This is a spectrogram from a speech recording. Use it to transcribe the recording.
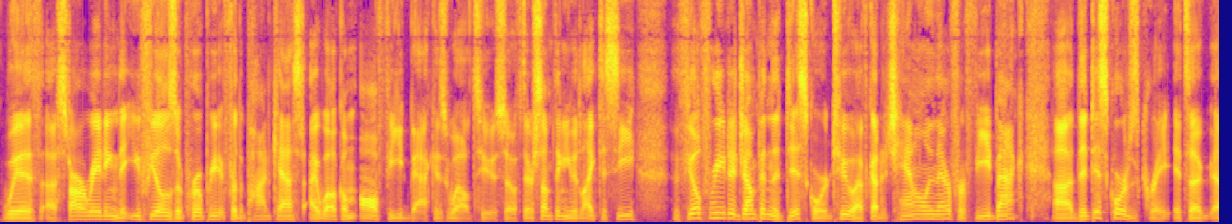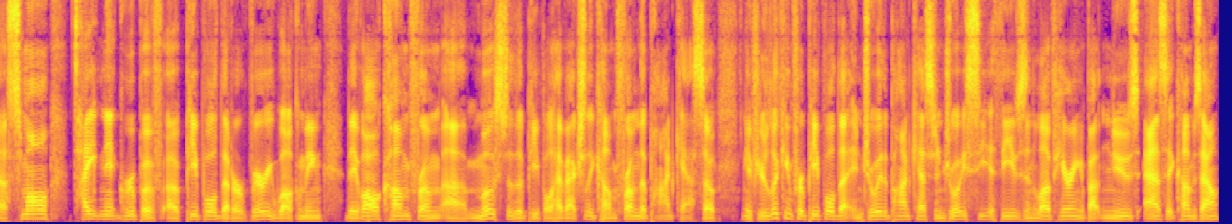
with a star rating that you feel is appropriate for the podcast. I welcome all feedback as well too. So if there's something you would like to see, feel free to jump in the Discord too. I've got a channel in there for feedback. Uh, the Discord is great. It's a, a small, tight knit group of, of, people that are very welcoming. They've all come from, uh, most of the people have actually come from the podcast. So if you're looking for people that enjoy the podcast, enjoy Sea of Thieves, and love hearing about news as it comes out,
